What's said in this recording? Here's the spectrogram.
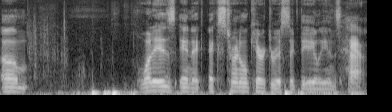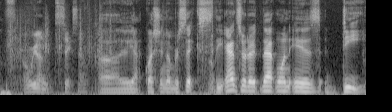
Um. What is an ex- external characteristic the aliens have? Are we on six now? Uh, yeah, question number six. The answer to that one is D.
